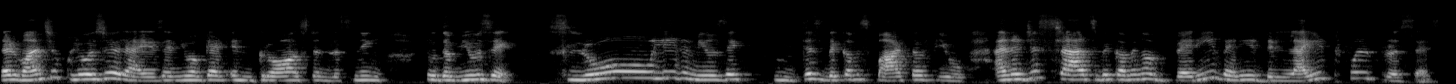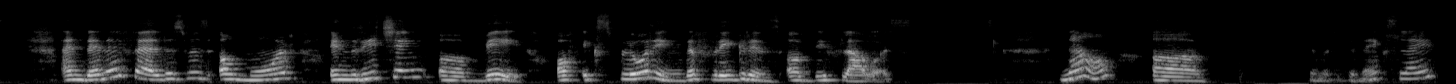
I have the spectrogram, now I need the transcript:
that once you close your eyes and you get engrossed in listening to the music, slowly the music just becomes part of you and it just starts becoming a very very delightful process. And then i felt this was a more enriching uh, way of exploring the fragrance of the flowers. Now uh, to the next slide.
